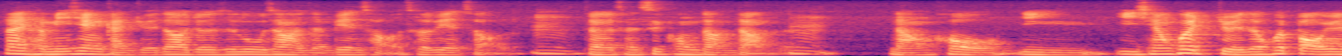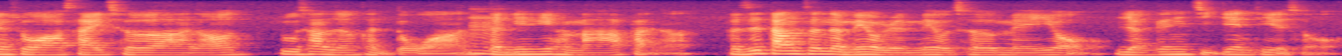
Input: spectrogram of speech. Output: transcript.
那你很明显感觉到，就是路上的人变少了，车变少了，嗯整个城市空荡荡的。嗯然后你以前会觉得会抱怨说啊塞车啊，然后路上人很多啊，嗯等电梯很麻烦啊。可是当真的没有人、没有车、没有人跟你挤电梯的时候，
